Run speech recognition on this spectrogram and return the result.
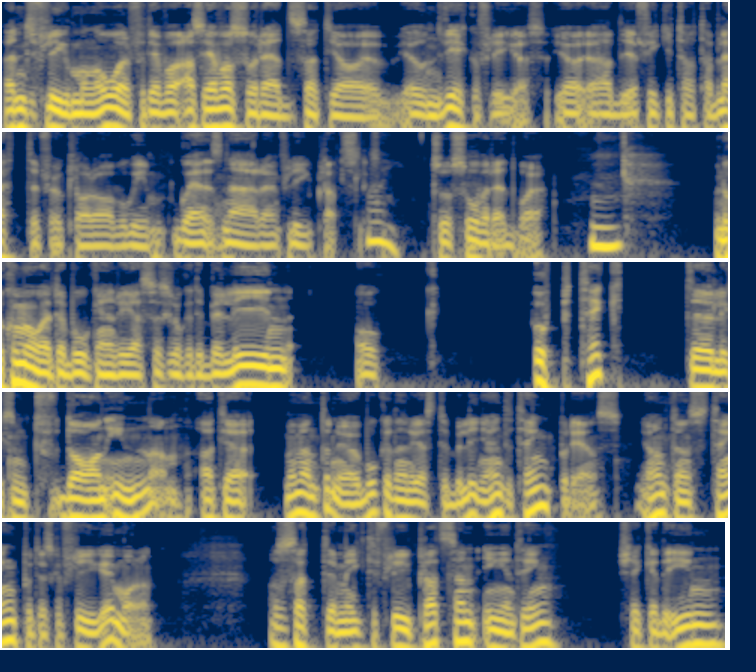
Jag hade inte flugit många år, för jag, var, alltså jag var så rädd så att jag, jag undvek att flyga. Alltså jag, jag, hade, jag fick ju ta tabletter för att klara av att gå, in, gå ens nära en flygplats. Liksom. Så, så rädd var jag. Mm. Men då kommer jag ihåg att jag bokade en resa, jag skulle åka till Berlin och upptäckte liksom t- dagen innan att jag, men vänta nu, jag har bokat en resa till Berlin. Jag har inte tänkt på det ens. Jag har inte ens tänkt på att jag ska flyga imorgon. Och så satte jag mig, gick till flygplatsen, ingenting. Checkade in,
